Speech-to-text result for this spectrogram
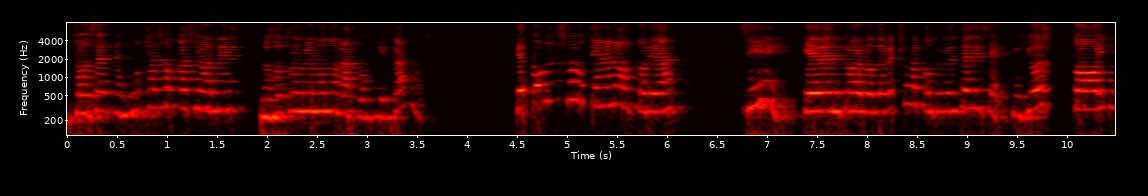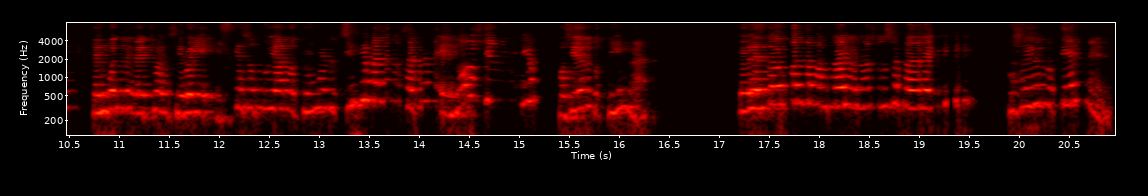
Entonces, en muchas ocasiones, nosotros mismos nos la complicamos. Que todo eso lo tiene la autoridad. Sí, que dentro de los derechos de la contribuyente dice que yo estoy, tengo el derecho a decir, oye, es que eso tú ya lo tienes, simplemente no se no lo tienen ellos, pues ellos lo timbran. El estado de cuenta bancario no es un CFDI, pues ellos lo tienen.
